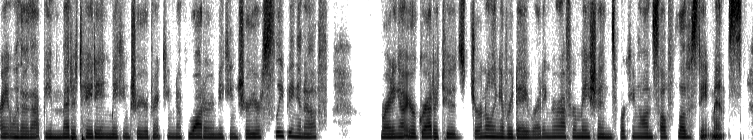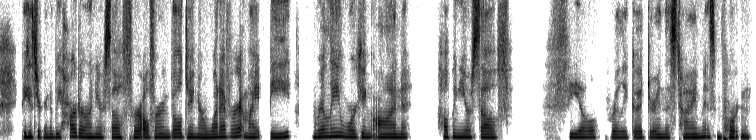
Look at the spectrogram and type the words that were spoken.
right? Whether that be meditating, making sure you're drinking enough water, making sure you're sleeping enough, writing out your gratitudes, journaling every day, writing your affirmations, working on self love statements, because you're going to be harder on yourself for overindulging or whatever it might be. Really working on helping yourself feel really good during this time is important,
